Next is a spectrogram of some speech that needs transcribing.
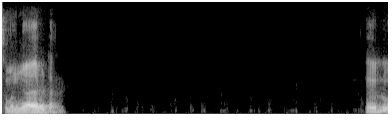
समझ में आया बेटा? हेलो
